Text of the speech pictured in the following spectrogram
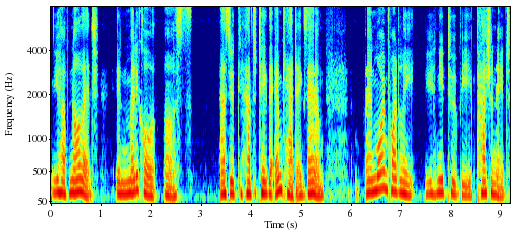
you have knowledge in medical uh, as you have to take the MCAT exam. And more importantly, you need to be passionate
